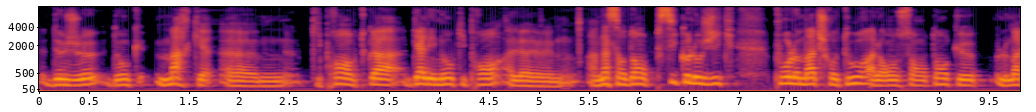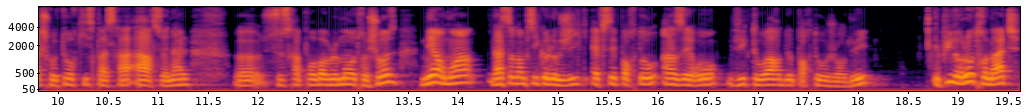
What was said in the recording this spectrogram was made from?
de jeu. Donc Marc, euh, qui prend en tout cas Galeno, qui prend un ascendant psychologique pour le match retour. Alors on s'entend que le match retour qui se passera à Arsenal, euh, ce sera probablement autre chose. Néanmoins, l'ascendant psychologique, FC Porto 1-0, victoire de Porto aujourd'hui. Et puis dans l'autre match,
